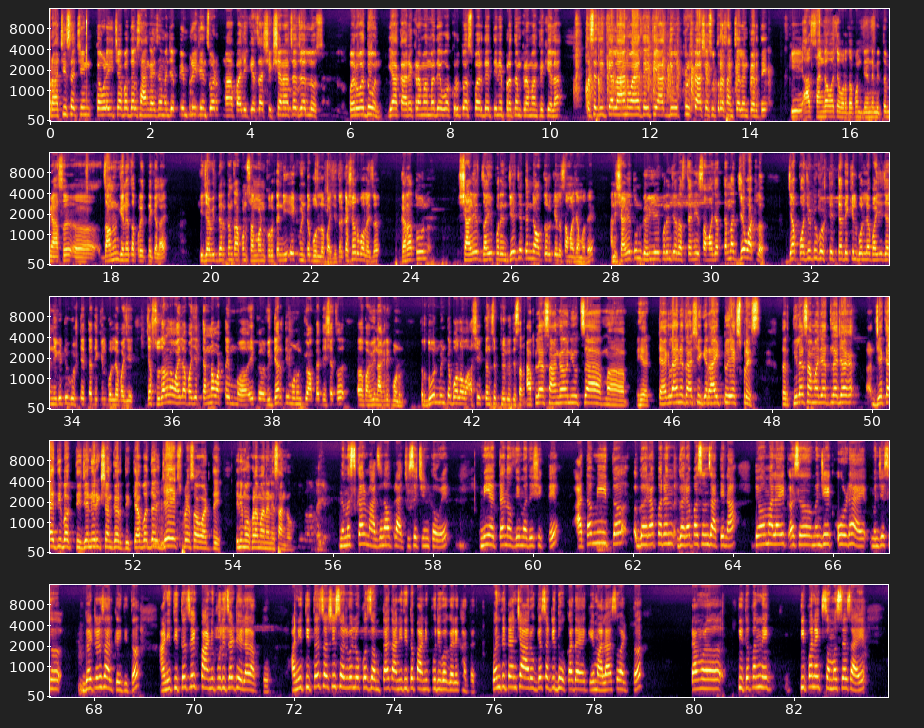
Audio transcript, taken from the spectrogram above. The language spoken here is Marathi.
प्राची सचिन कवळेच्या बद्दल सांगायचं म्हणजे पिंपरी चिंचवड महापालिकेचा शिक्षणाचा जल्लोष. पर्व दोन या कार्यक्रमामध्ये वक्तृत्व स्पर्धेत तिने प्रथम क्रमांक केला. तसेच इतक्या लहान वयातही ती अगदी उत्कृष्ट असे सूत्रसंचालन करते. की आज सांगावाच्या वर्धापन दिनानिमित्त मी असं जाणून घेण्याचा प्रयत्न केलाय की ज्या विद्यार्थ्यांचा आपण सन्मान करू त्यांनी एक मिनिटं बोललं पाहिजे. तर कशावर बोलायचं? घरातून शाळेत जाईपर्यंत जे जे त्यांनी ऑब्झर्व केलं समाजामध्ये आणि शाळेतून घरी येईपर्यंत जे रस्त्याने समाजात त्यांना जे वाटलं ज्या पॉझिटिव्ह गोष्टी आहेत त्या देखील बोलल्या पाहिजे ज्या निगेटिव्ह गोष्टी आहेत त्या देखील बोलल्या पाहिजे ज्या सुधारणा व्हायला पाहिजे त्यांना वाटतंय एक विद्यार्थी म्हणून किंवा आपल्या देशाचं भावी नागरिक म्हणून. तर दोन मिनिटं बोलावं अशी एक कन्सेप्ट ठेवली होती सर. आपल्या सांगाव न्यूजचा हे टॅगलाईनच अशी की राईट टू एक्सप्रेस तर तिला समाजातल्या ज्या जे काय ती बघती जे निरीक्षण करते त्याबद्दल जे एक्सप्रेस वाटते तिने मोकळ्या मनाने सांगावं. नमस्कार माझं नाव प्राची सचिन कवळे. मी इयत्ता नववी मध्ये शिकते. आता मी इथं घरापर्यंत घरापासून जाते ना तेव्हा मला एक असं म्हणजे एक ओढा आहे म्हणजे असं गटर सारखं आहे तिथं. आणि तिथंच एक पाणीपुरीचा ठेला लागतो. आणि तिथंच अशी सर्व लोक जमतात आणि तिथं पाणीपुरी वगैरे खातात. पण ते त्यांच्या आरोग्यासाठी धोकादायक आहे मला असं वाटतं. त्यामुळं तिथं पण एक ती पण एक समस्याच आहे.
